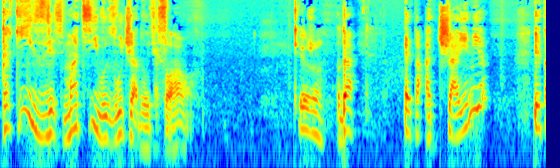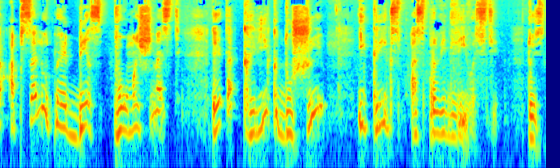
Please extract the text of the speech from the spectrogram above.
Какие здесь мотивы звучат в этих словах? Те же. Да, это отчаяние, это абсолютная беспомощность, это крик души и крик о справедливости. То есть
